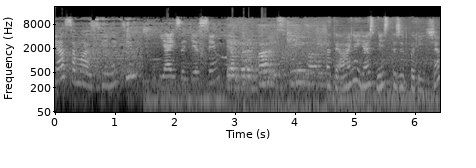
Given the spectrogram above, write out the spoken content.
Я сама з Вінниці. Я із Одеси. Я перекар із Києва. Звати Аня, я з міста Запоріжжя.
